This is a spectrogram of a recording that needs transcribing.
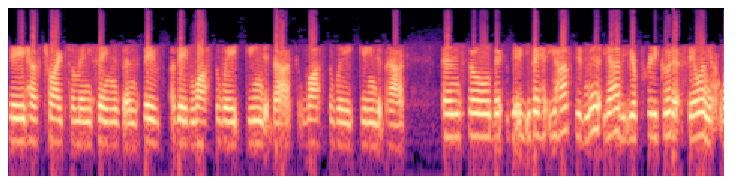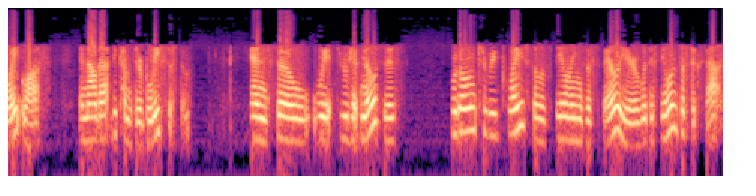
they have tried so many things and they've they've lost the weight, gained it back, lost the weight, gained it back, and so they, they, they, you have to admit, yeah, that you're pretty good at failing at weight loss, and now that becomes their belief system. And so with, through hypnosis, we're going to replace those feelings of failure with the feelings of success.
